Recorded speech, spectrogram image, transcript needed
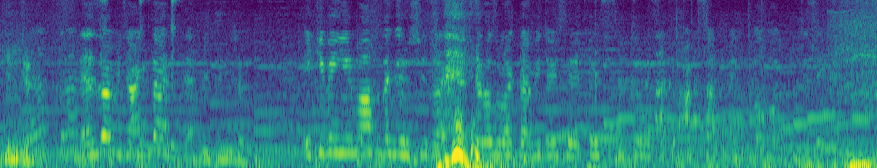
Bitince. Ne zaman bitecek? Hangi tarihte? Bitince. 2026'da görüşürüz arkadaşlar. o zamana kadar videoyu seyretmeyi sakın ve sakın aksatmayın. Bol bol gideceğiz eğleneceğiz.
